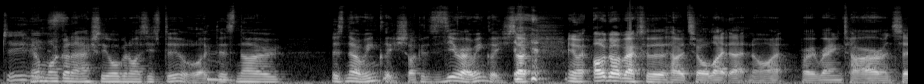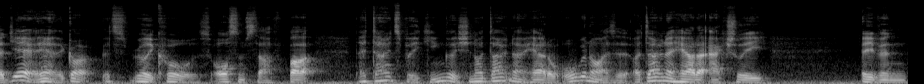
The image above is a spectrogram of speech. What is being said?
Do how am I going to actually organise this deal? Like, hmm. there's no, there's no English. Like, it's zero English. So anyway, I got back to the hotel late that night. I rang Tara and said, "Yeah, yeah, they got it's really cool. It's awesome stuff, but they don't speak English, and I don't know how to organise it. I don't know how to actually even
